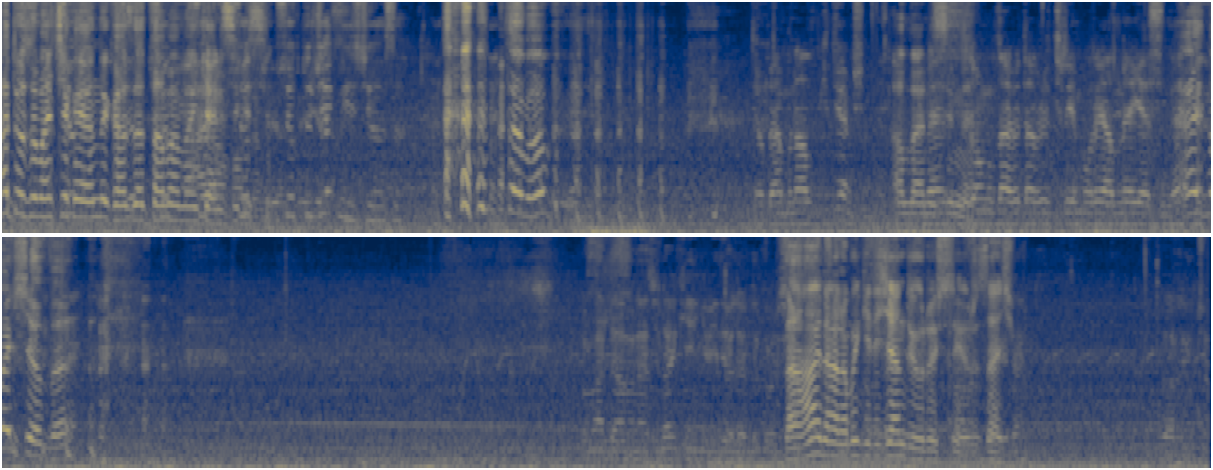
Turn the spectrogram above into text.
Hadi o zaman çek ayağını Sök- tamamen sök- kendisi gitsin. Söktürecek miyiz cihazı? tamam. Ya ben bunu alıp gidiyorum şimdi. Allah'ın ben izniyle. Zonguldak'a da götüreyim oraya almaya gelsinler. Ay maşallah. hurmatli obunachilar keyingi videolarda ko'rishamiz Daha hala araba gideceğim e'tiborlaring uchun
